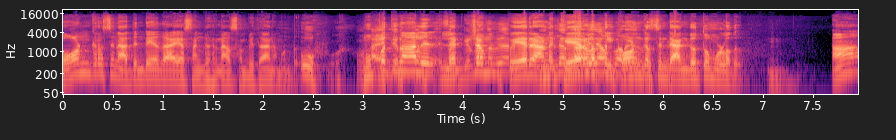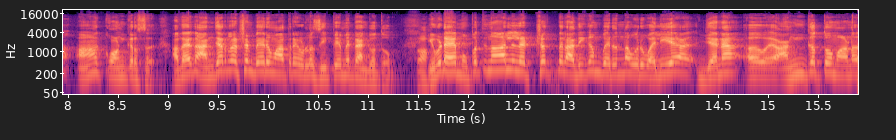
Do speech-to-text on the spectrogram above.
കോൺഗ്രസിന് അതിന്റെതായ സംഘടനാ സംവിധാനമുണ്ട്. മുപ്പത്തിനാല് ലക്ഷം പേരാണ് കേരളത്തിൽ കോൺഗ്രസിന്റെ അംഗത്വമുള്ളത്. ആ ആ കോൺഗ്രസ്. അതായത് അഞ്ചര ലക്ഷം പേര് മാത്രമേ ഉള്ളൂ സി പി എമ്മിന്റെ അംഗത്വം. ഇവിടെ മുപ്പത്തിനാല് ലക്ഷത്തിലധികം വരുന്ന ഒരു വലിയ ജന അംഗത്വമാണ്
